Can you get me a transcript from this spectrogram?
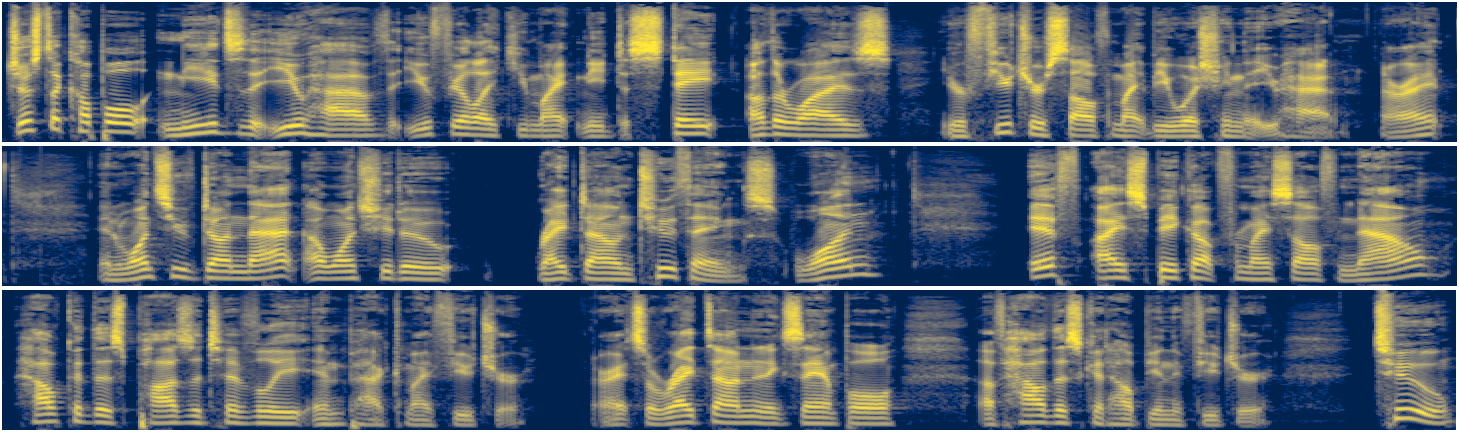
Just a couple needs that you have that you feel like you might need to state, otherwise, your future self might be wishing that you had. All right. And once you've done that, I want you to write down two things. One, if I speak up for myself now, how could this positively impact my future? All right, so write down an example of how this could help you in the future. Two,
